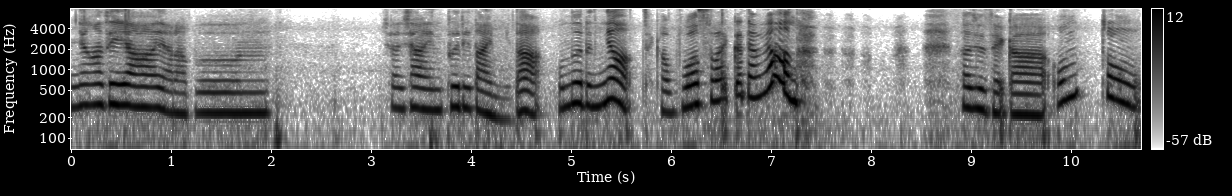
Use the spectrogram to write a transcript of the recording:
안녕하세요, 여러분. 션샤인 프리다입니다. 오늘은요, 제가 무엇을 할 거냐면, 사실 제가 엄청,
